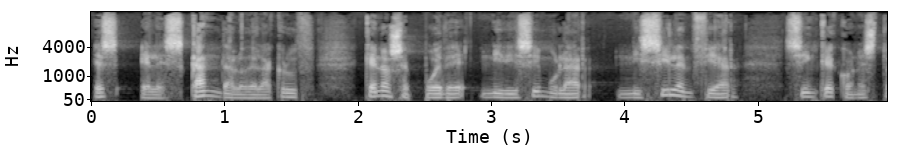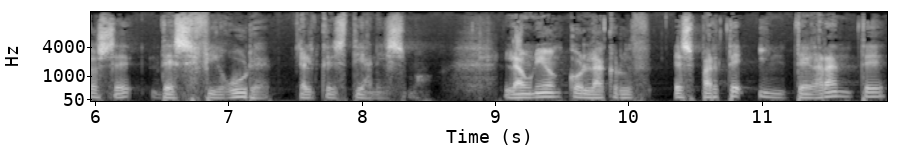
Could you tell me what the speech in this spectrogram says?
Es el escándalo de la cruz que no se puede ni disimular ni silenciar sin que con esto se desfigure el cristianismo. La unión con la cruz es parte integrante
